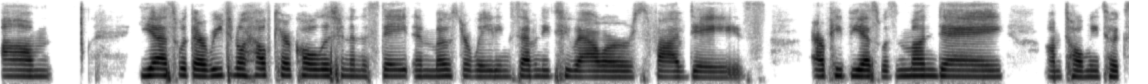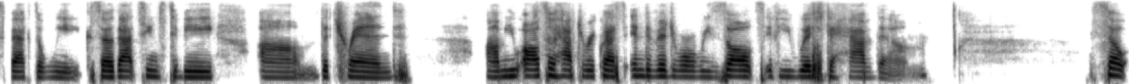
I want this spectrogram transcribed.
Um, yes, with our regional healthcare coalition in the state, and most are waiting 72 hours, five days. Our PPS was Monday, um, told me to expect a week. So that seems to be um, the trend. Um, you also have to request individual results if you wish to have them. So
